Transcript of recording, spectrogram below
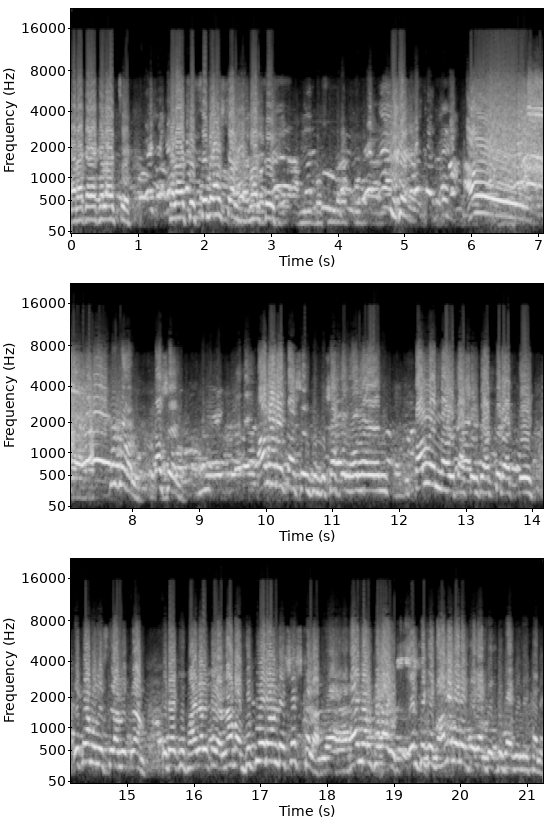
কারা কারা খেলা হচ্ছে? খেলা হচ্ছে সেভেন স্টার ভার্সেস আমি বসুন্ধরা ফুড ও ফুটবল কাশেম আবারও কাশেম কিন্তু সফল হলেন। পারলেন না ওই কাশেমকে আটকে রাখতে। ইকরামুল ইসলাম ইকরাম এটা কি ফাইনাল খেলা? না বা দ্বিতীয় রাউন্ডের শেষ খেলা? ফাইনাল খেলায় এর থেকে ভালো ভালো প্লেয়ার দেখতে পাবেন এখানে।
